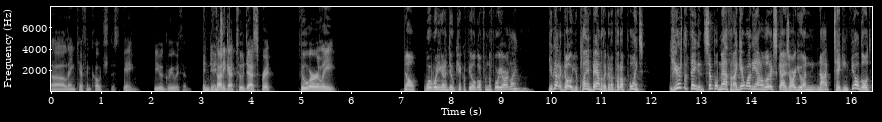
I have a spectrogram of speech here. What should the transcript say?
uh, Lane Kiffin coached this game. Do you agree with him? In- he in- thought he got too desperate, too early. No. What, what are you going to do? Kick a field goal from the four yard line? Mm-hmm. You got to go. You're playing Bama. They're going to put up points. Here's the thing it's simple math, and I get why the analytics guys argue on not taking field goals.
